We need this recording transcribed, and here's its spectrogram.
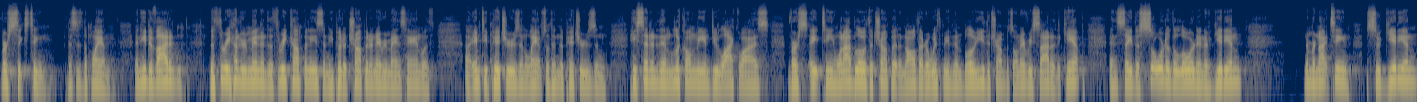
Verse 16, this is the plan. And he divided the 300 men into three companies, and he put a trumpet in every man's hand with uh, empty pitchers and lamps within the pitchers. And he said unto them, Look on me and do likewise. Verse 18 When I blow the trumpet, and all that are with me, then blow ye the trumpets on every side of the camp, and say, The sword of the Lord and of Gideon. Number 19 So Gideon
